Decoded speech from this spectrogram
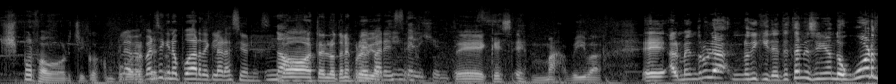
Shh, Por favor, chicos, un poco Claro, me parece que no puedo dar declaraciones. No, No, lo tenés prohibido. parece. inteligente. Sí, que es, es más viva. Eh, Almendrula, nos dijiste, te están enseñando Word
